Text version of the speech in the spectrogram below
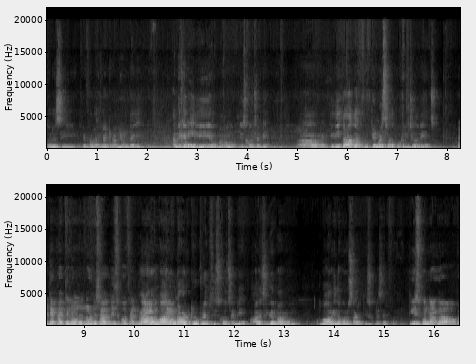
తులసి విఫల ఇలాంటివన్నీ ఉంటాయి. అందుకని ఇది మనం తీసుకోవచ్చండి. ఇది తర్వాత ఫిఫ్టీన్ మినిట్స్ వరకు పుట్టించి వదిలేయచ్చు. అంటే ప్రతిరోజు రెండు సార్లు తీసుకోవచ్చు ప్రాబ్లం బాగా ఉన్నవాళ్ళు టూ టైమ్స్ తీసుకోవచ్చండి. బాగా సివియర్ ప్రాబ్లం మామూలుగా ఒకసారి తీసుకుంటే సరిపోతుంది. తీసుకున్నాక ఒక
